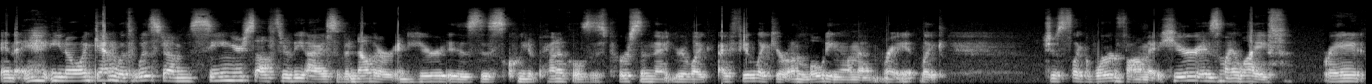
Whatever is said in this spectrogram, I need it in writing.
and eh, you know, again, with wisdom, seeing yourself through the eyes of another, and here it is this Queen of Pentacles, this person that you're like, I feel like you're unloading on them, right? Like, just like word vomit. Here is my life, right?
